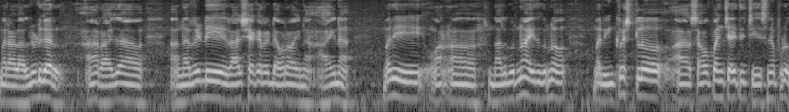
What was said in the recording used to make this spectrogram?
మరి వాళ్ళ అల్లుడు గారు ఆ, రాజా నర్రెడ్డి రాజశేఖర రెడ్డి ఎవరో ఆయన ఆయన మరి నలుగురినో ఐదుగురినో మరి ఇంక్వెస్ట్లో ఆ శవ పంచాయతీ చేసినప్పుడు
